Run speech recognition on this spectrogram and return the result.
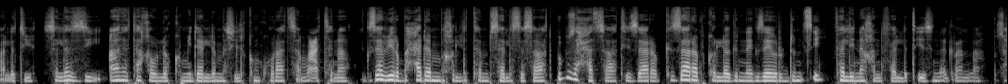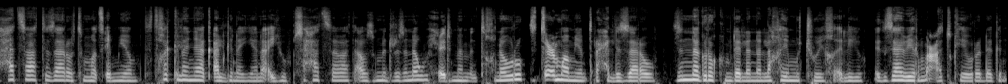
ማለት እዩ ስለዚ ኣነ ታይ ክብለኩም ይደሊ መስልኩም ክብራት ሰማዕትና እግዚኣብሔር ብሓደን ብክልተን ብሰለስተ ሰባት ብብዙሓት ሰባት ይዛረብ ክዛረብ ከሎ ግን ናይ እግዚኣብሔር ድምጺ ፈሊና ክንፈልጥ እዩ ዝነግረና ብዙሓት ሰባት ተዛረብቲ መጽዮም እዮም እቲ ትኽክለኛ ቃል ግን ኣየና እዩ ብዙሓት ሰባት ኣብዚ ምድሪ ዝነውሕ ዕድመ ምእንቲ ክነብሩ ዝጥዕሞም እዮም ጥራሕ ልዛረቡ ዝንነግረኩም ደለናላ ከይምችው ይኽእል እዩ እግዚኣብሔር መዓቱ ከይውረደ ግን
